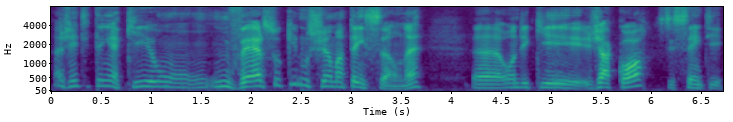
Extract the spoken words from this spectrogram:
a gente tem aqui um, um verso que nos chama atenção, né? Uh, onde que Jacó se sente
